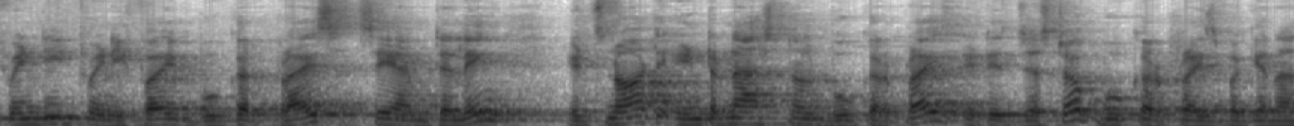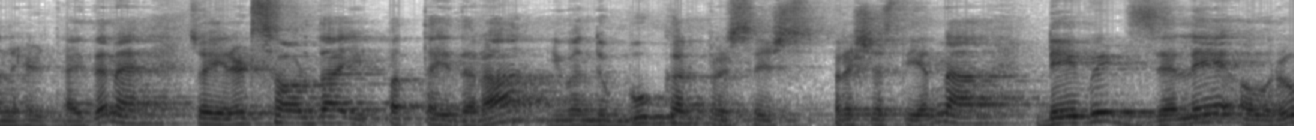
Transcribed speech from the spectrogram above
twenty twenty five Booker prize see I telling it's not international Booker prize it is just a Booker prize ಬಗ್ಗೆ ನಾನು ಹೇಳ್ತಾ ಇದ್ದೇನೆ. ಸೊ ಎರಡು ಸಾವಿರದ ಇಪ್ಪತ್ತೈದರ ಈ ಒಂದು ಬೂಕರ್ ಪ್ರಶಸ್, ಪ್ರಶಸ್ತಿಯನ್ನು ಡೇವಿಡ್ ಜೆಲೆ ಅವರು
